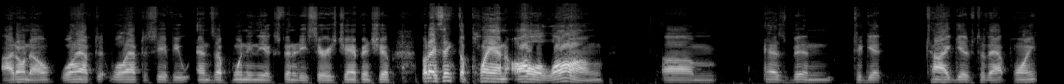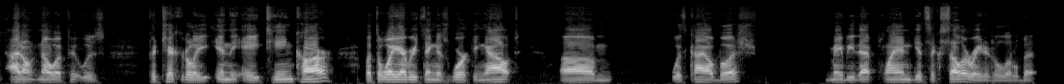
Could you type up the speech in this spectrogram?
I don't know. We'll have to we'll have to see if he ends up winning the Xfinity Series championship. But I think the plan all along um, has been to get Ty Gibbs to that point. I don't know if it was particularly in the 18 car, but the way everything is working out um, with Kyle Busch, maybe that plan gets accelerated a little bit.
